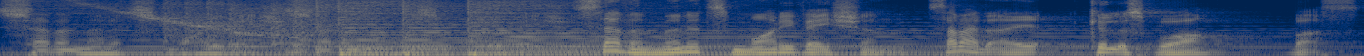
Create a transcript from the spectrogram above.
7 minutes motivation. 7 minutes motivation. 7 minutes motivation. 7 دقايق كل أسبوع بس.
